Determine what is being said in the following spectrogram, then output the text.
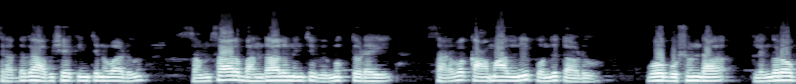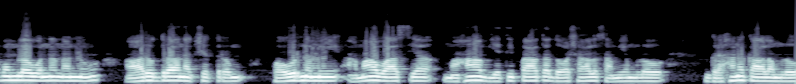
శ్రద్ధగా అభిషేకించినవాడు సంసార బంధాల నుంచి విముక్తుడై సర్వకామాల్ని పొందుతాడు. ఓ భుషుండ లింగరూపంలో ఉన్న నన్ను ఆరుద్ర నక్షత్రం పౌర్ణమి అమావాస్య మహావ్యతిపాత దోషాల సమయంలో గ్రహణ కాలంలో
